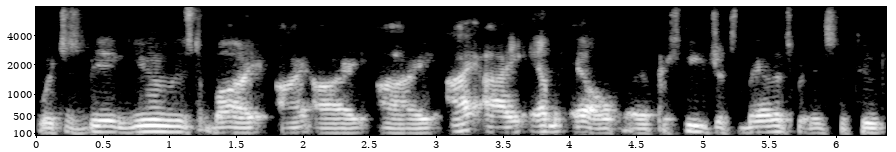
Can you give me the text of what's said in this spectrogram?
which is being used by III, IIML, a prestigious management institute,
